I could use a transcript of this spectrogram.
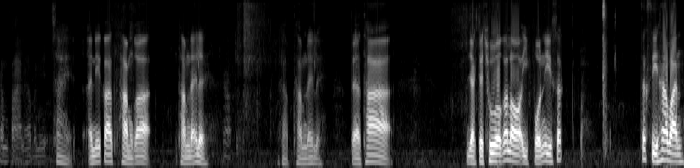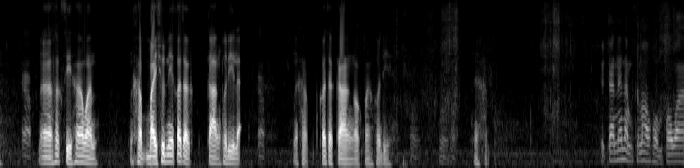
ทำสารแล้วครับอันนี้ ใช่ อันนี้ก็ทำก็ทำได้เลยครับ นะครับทำได้เลย แต่ถ้าอยากจะชัวร์ก็รออีกฝนอีกสักสักสี่ห้าวันครับอ่าสักสี่ห้าวันนะครับ ใบชุดนี้ก็จะกลางพอดีแหละครับนะครับ ก็จะกลางออกมาพอดีนี่ครับนะครับเดี๋ยวอาจารย์แนะนำสักรอบผมเพราะว่า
